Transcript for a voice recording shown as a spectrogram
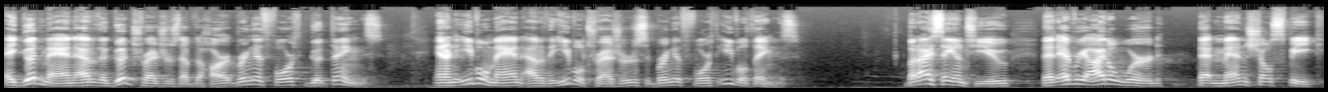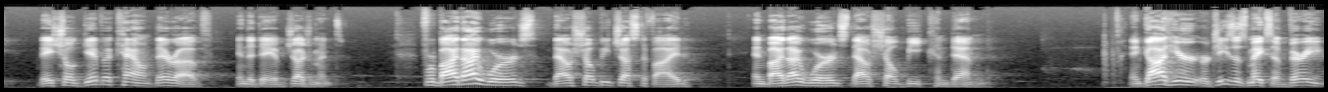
A good man out of the good treasures of the heart bringeth forth good things, and an evil man out of the evil treasures bringeth forth evil things. But I say unto you that every idle word that men shall speak, they shall give account thereof in the day of judgment. For by thy words thou shalt be justified, and by thy words thou shalt be condemned. And God here, or Jesus, makes a very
